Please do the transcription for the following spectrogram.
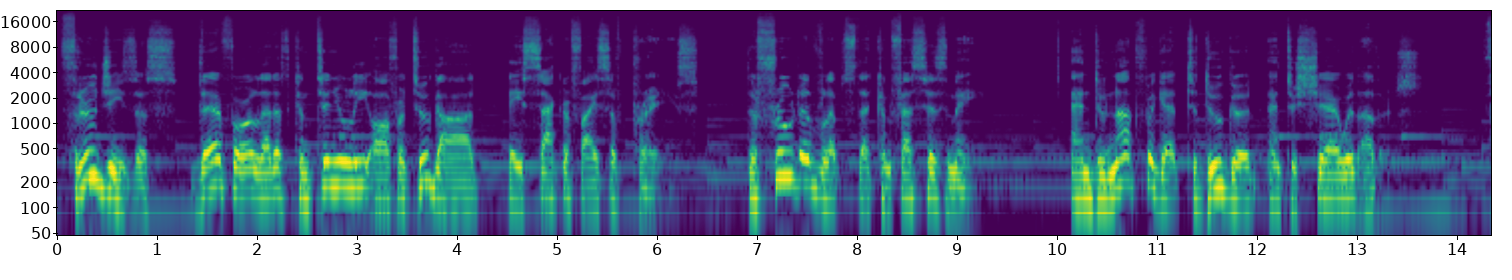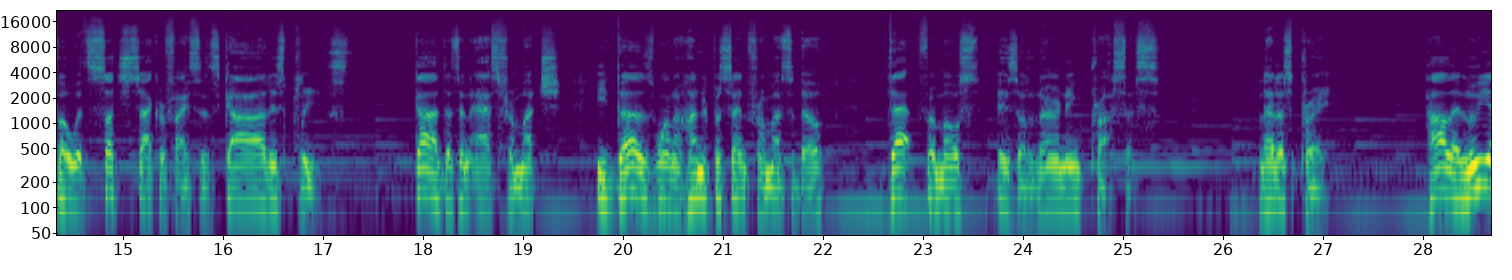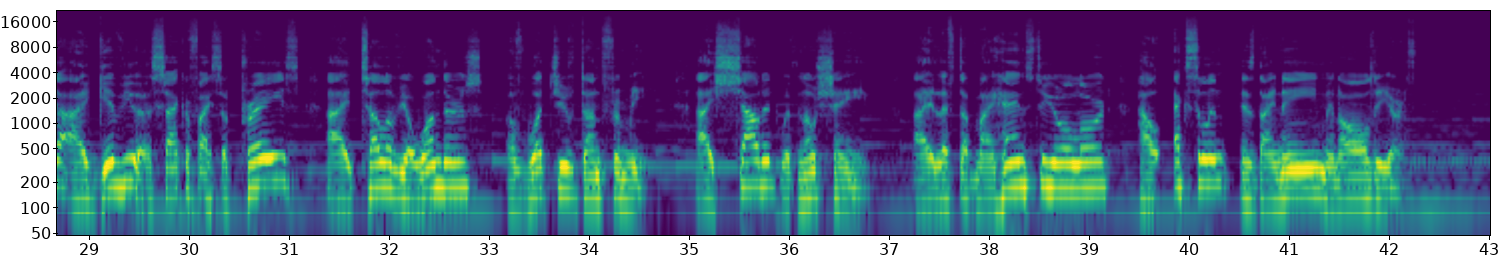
Through Jesus, therefore, let us continually offer to God a sacrifice of praise, the fruit of lips that confess His name. And do not forget to do good and to share with others. For with such sacrifices, God is pleased. God doesn't ask for much. He does want 100% from us, though. That, for most, is a learning process. Let us pray. Hallelujah, I give you a sacrifice of praise. I tell of your wonders, of what you've done for me. I shout it with no shame. I lift up my hands to you, O Lord. How excellent is thy name in all the earth.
